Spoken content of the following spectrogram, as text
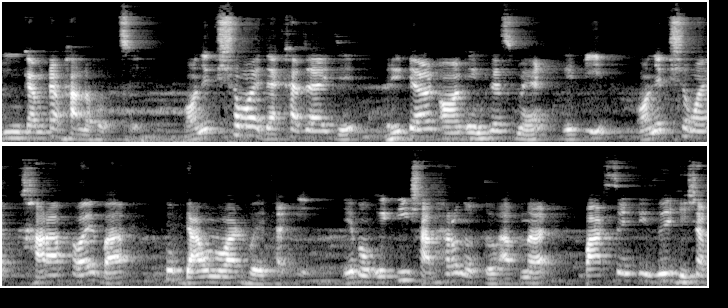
ইনকামটা ভালো হচ্ছে। অনেক সময় দেখা যায় যে রিটার্ন অন ইনভেস্টমেন্ট এটি অনেক সময় খারাপ হয় বা খুব ডাউনওয়ার্ড হয়ে থাকে এবং এটি সাধারণত আপনার পার্সেন্টেজে হিসাব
